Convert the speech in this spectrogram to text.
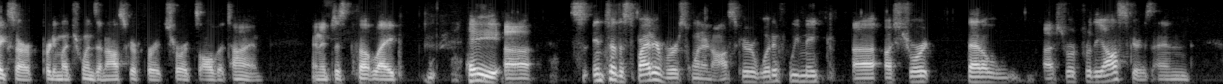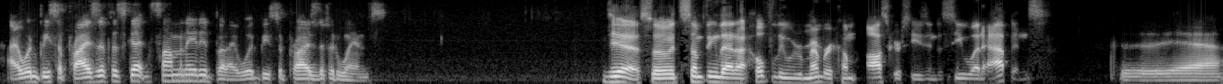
Pixar pretty much wins an Oscar for its shorts all the time, and it just felt like, hey, uh, Into the Spider Verse won an Oscar. What if we make uh, a short that'll a short for the Oscars? And I wouldn't be surprised if this gets nominated, but I would be surprised if it wins. Yeah, so it's something that I hopefully we remember come Oscar season to see what happens. Uh, yeah,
